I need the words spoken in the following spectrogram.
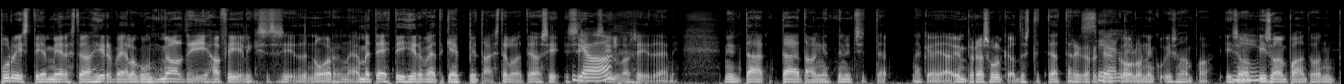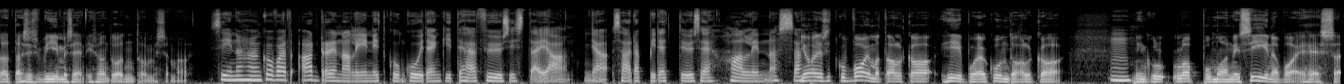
puristien mielestä ihan hirveä elokuva, mutta me oltiin ihan fiiliksissä siitä nuorena. Ja me tehtiin hirveitä keppitaisteluita jo si, si, silloin siitä. Niin, niin tämä tangentti nyt sitten näköjään ympyrä sulkeutui sitten teatterikorkeakoulun niin isoimpaan, iso, niin. isoimpaan tuotantoon, tai siis viimeiseen isoon tuotantoon, missä mä olin. Siinähän on kovat adrenaliinit, kun kuitenkin tehdään fyysistä ja, ja saada pidettyä se hallinnassa. Joo, ja sitten kun voimat alkaa hiipua ja kunto alkaa mm. niin kuin loppumaan, niin siinä vaiheessa,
